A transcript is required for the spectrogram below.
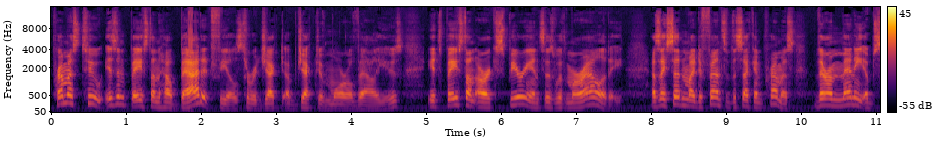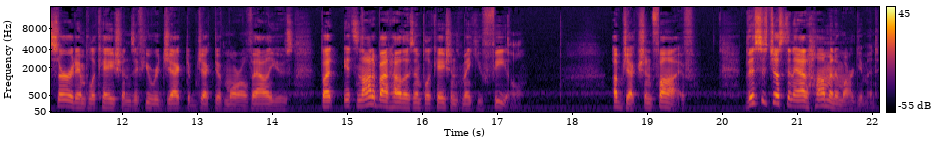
Premise 2 isn't based on how bad it feels to reject objective moral values, it's based on our experiences with morality. As I said in my defense of the second premise, there are many absurd implications if you reject objective moral values, but it's not about how those implications make you feel. Objection 5. This is just an ad hominem argument.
